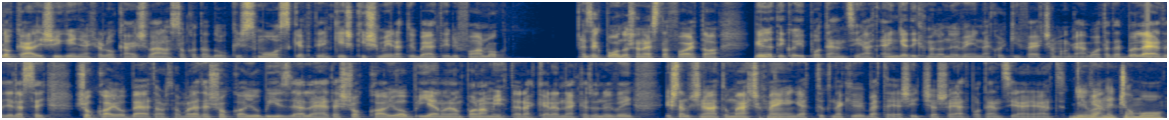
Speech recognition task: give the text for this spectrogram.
lokális igényekre, lokális válaszokat adó kis small scale, tehát ilyen kis kisméretű beltéri farmok, ezek pontosan ezt a fajta genetikai potenciált engedik meg a növénynek, hogy kifejtse magából. Tehát ebből lehet, hogy lesz egy sokkal jobb beltartalma, lehet egy sokkal jobb ízzel, lehet egy sokkal jobb ilyen-olyan paraméterekkel rendelkező növény, és nem csináltunk más, csak megengedtük neki, hogy beteljesítse a saját potenciáját. Nyilván Igen. egy csomó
